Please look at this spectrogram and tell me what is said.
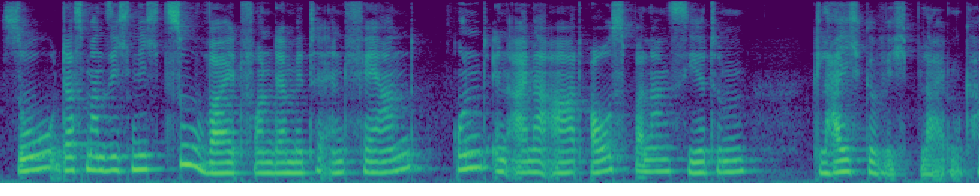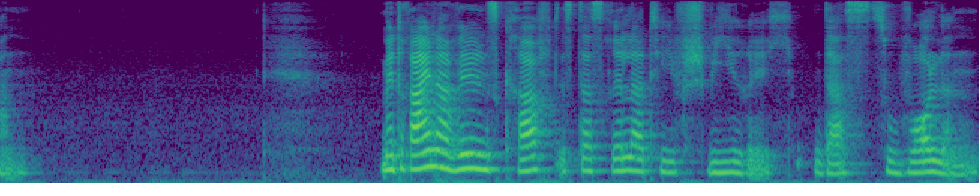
so dass man sich nicht zu weit von der Mitte entfernt und in einer Art ausbalanciertem Gleichgewicht bleiben kann. Mit reiner Willenskraft ist das relativ schwierig, das zu wollen.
